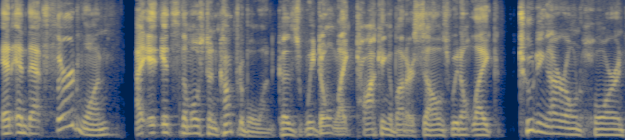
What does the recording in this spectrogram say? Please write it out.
and and that third one I, it, it's the most uncomfortable one because we don't like talking about ourselves. We don't like tooting our own horn.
